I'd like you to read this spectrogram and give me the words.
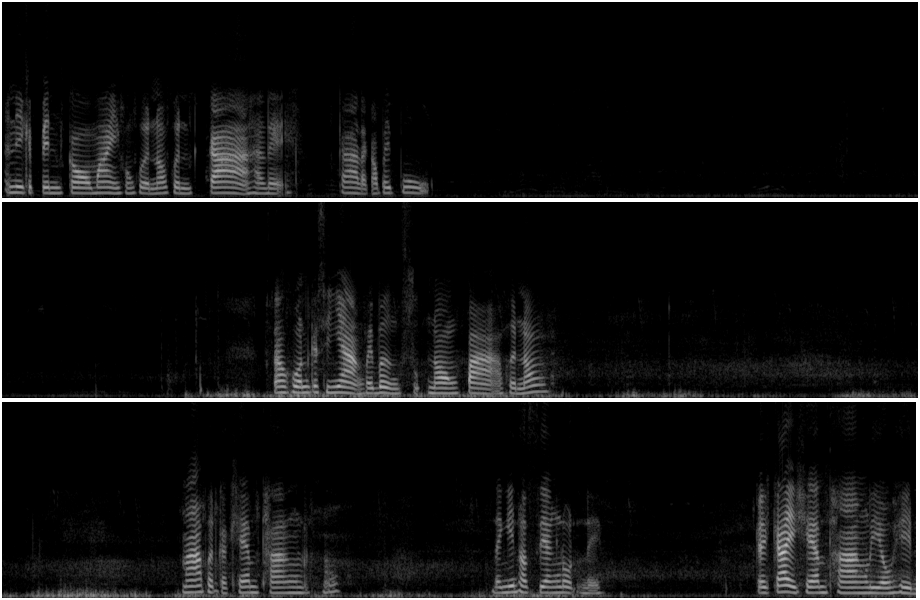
อันนี้ก็เป็นกอไม้ของเพิ่นเนาะเพิ่นกล้าฮะแหละกล้าแล้วก็ไปปลูก สาคนก็สิย่างไปเบิ่งสุน้องป่าเพิ่นเนาะมาเพิ่นก็แคมทางเนาะได้ยินฮอดเสียงรถเลย ใกล้ๆแคมทางเลี้ยวเห็น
